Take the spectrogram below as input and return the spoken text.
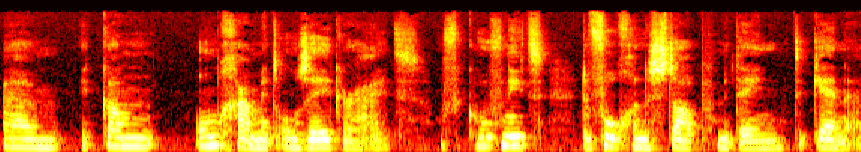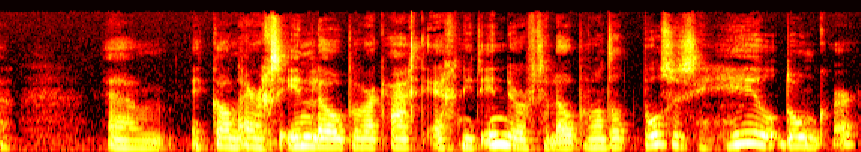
ehm, ik kan omgaan met onzekerheid. Of ik hoef niet de volgende stap meteen te kennen. Ehm, ik kan ergens inlopen waar ik eigenlijk echt niet in durf te lopen, want dat bos is heel donker.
